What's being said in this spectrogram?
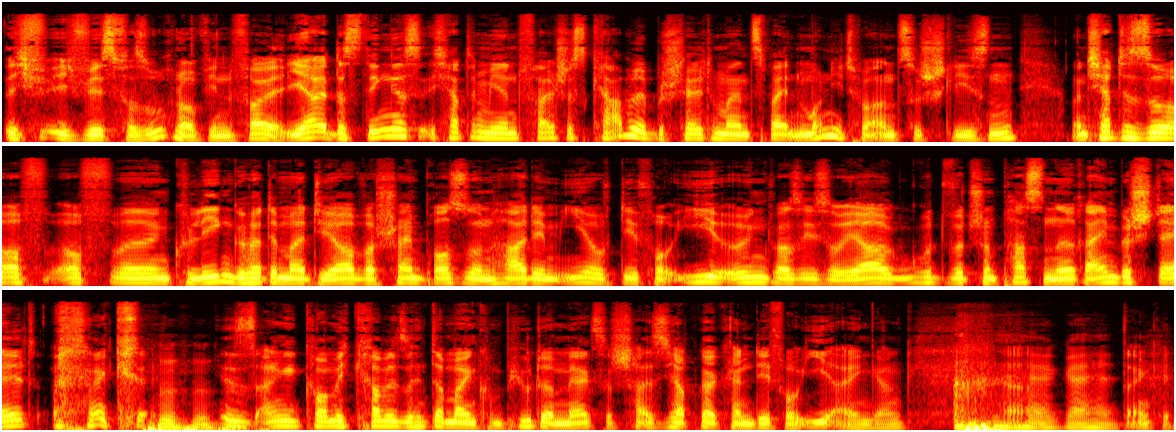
Ich, ich will es versuchen, auf jeden Fall. Ja, das Ding ist, ich hatte mir ein falsches Kabel bestellt, um meinen zweiten Monitor anzuschließen. Und ich hatte so auf, auf äh, einen Kollegen gehört, der meinte, ja, wahrscheinlich brauchst du so ein HDMI auf DVI, irgendwas. Ich so, ja, gut, wird schon passen, ne? Reinbestellt. ist es angekommen, ich krabbel so hinter meinen Computer, merkst du, scheiße, ich habe gar keinen DVI-Eingang. Ja, Geil. danke.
